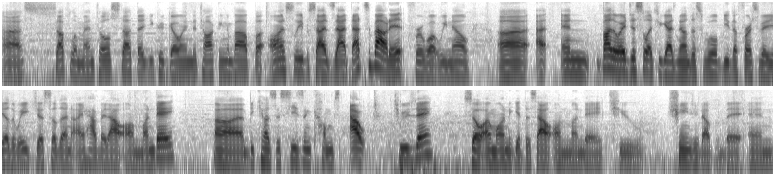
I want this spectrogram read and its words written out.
uh, supplemental stuff that you could go into talking about. But honestly, besides that, that's about it for what we know. Uh, and by the way, just to let you guys know, this will be the first video of the week, just so then I have it out on Monday, uh, because the season comes out Tuesday. So I wanted to get this out on Monday to change it up a bit and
